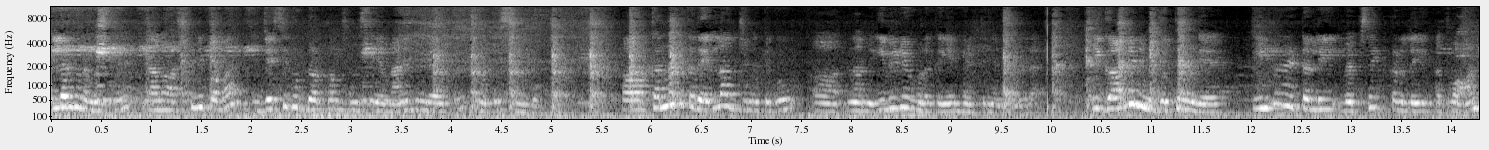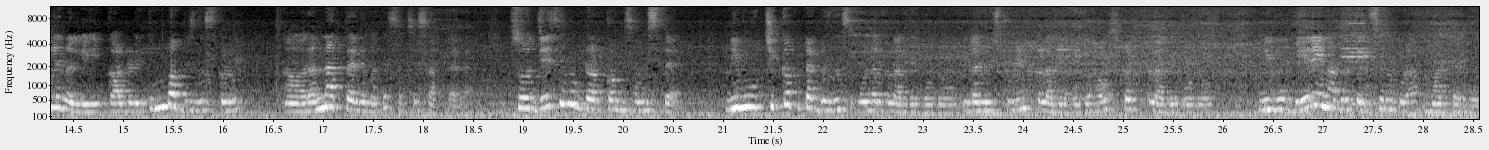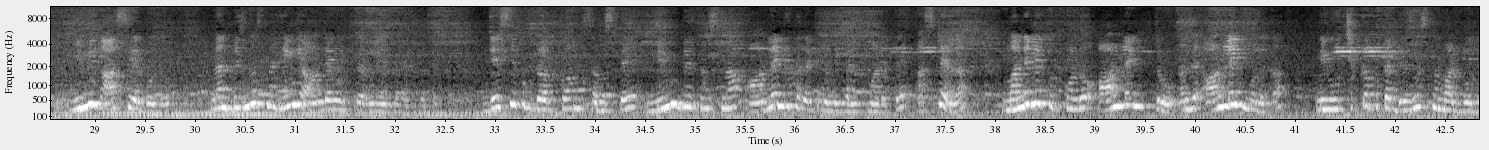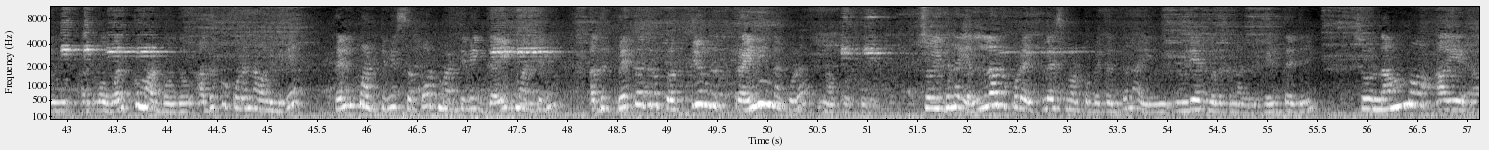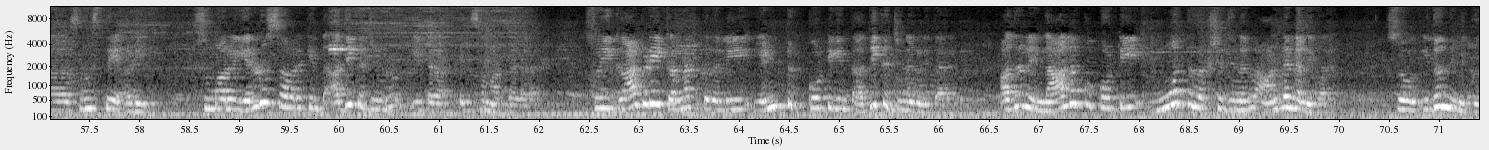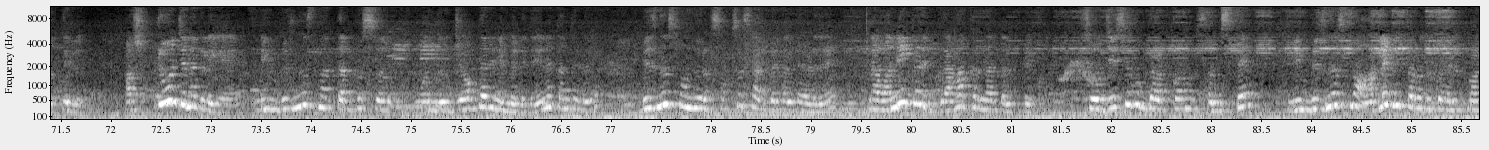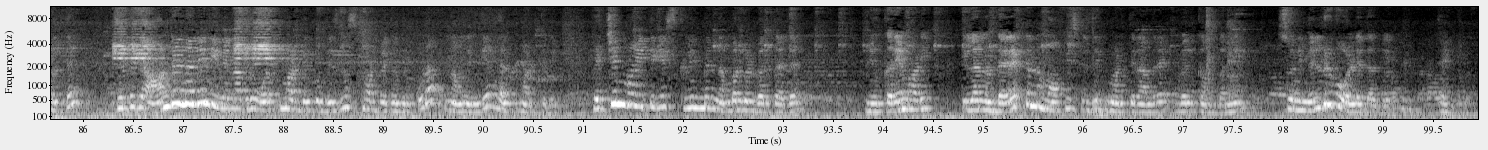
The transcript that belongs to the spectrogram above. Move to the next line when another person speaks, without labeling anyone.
ಎಲ್ಲರಿಗೂ ನಮಸ್ತೆ. ನಾನು Ashwini Pawar JC good dot com ಸಂಸ್ಥೆಯ ಮ್ಯಾನೇಜಿಂಗ್ ಡೈರೆಕ್ಟರ್ ಮತ್ತು ಸಿಂಗು ಕರ್ನಾಟಕದ ಎಲ್ಲ ಜನತೆಗೂ ನಾನು ಈ ವಿಡಿಯೋ ಮೂಲಕ ಏನು ಹೇಳ್ತೀನಿ ಅಂತ ಹೇಳಿದ್ರೆ, ಈಗಾಗಲೇ ನಿಮಗೆ ಗೊತ್ತಿರೋಂಗೆ ಇಂಟರ್ನೆಟ್ ಅಲ್ಲಿ ವೆಬ್ಸೈಟ್ಗಳಲ್ಲಿ ಅಥವಾ ಆನ್ಲೈನ್ ಅಲ್ಲಿ ಆಲ್ರೆಡಿ ತುಂಬಾ ಬಿಸ್ನೆಸ್ಗಳು ರನ್ ಆಗ್ತಾ ಇದೆ ಮತ್ತೆ ಸಕ್ಸಸ್ ಆಗ್ತಾ ಇದೆ. So JC group dot com ಸಂಸ್ಥೆ, ನೀವು ಚಿಕ್ಕ ಪುಟ್ಟ ಬಿಸ್ನೆಸ್ ಓನರ್ಗಳಾಗಿರ್ಬೋದು ಇಲ್ಲ ನೀವು ಸ್ಟೂಡೆಂಟ್ಗಳಾಗಿರ್ಬೋದು ಹೌಸ್ ವೈಫ್ಗಳಾಗಿರ್ಬೋದು ನೀವು ಬೇರೆ ಏನಾದರೂ ಕೆಲಸನೂ ಕೂಡ ಮಾಡ್ತಾ ಇರ್ಬೋದು. ನಿಮಗೆ ಆಸೆ ಇರ್ಬೋದು. ನನ್ನ ಬಿಸ್ನೆಸ್ನ ಹೆಂಗೆ ಆನ್ಲೈನ್ ತರಲಿ ಅಂತ ಹೇಳ್ಬೋದು J C book dot com ಸಂಸ್ಥೆ ನಿಮ್ಮ ಬಿಸ್ನೆಸ್ನ ಆನ್ಲೈನ್ ತರಕ್ಕೆ ನಮಗೆ ಹೆಲ್ಪ್ ಮಾಡುತ್ತೆ. ಅಷ್ಟೇ ಅಲ್ಲ ಮನೆಯಲ್ಲೇ ಕುತ್ಕೊಂಡು ಆನ್ಲೈನ್ ಥ್ರೂ ಅಂದರೆ ಆನ್ಲೈನ್ ಮೂಲಕ ನೀವು ಚಿಕ್ಕ ಪುಟ್ಟ ಬಿಸ್ನೆಸ್ನ ಮಾಡ್ಬೋದು ಅಥವಾ ವರ್ಕ್ ಮಾಡ್ಬೋದು, ಅದಕ್ಕೂ ಕೂಡ ನಾವು ನಿಮಗೆ ಹೆಲ್ಪ್ ಮಾಡ್ತೀವಿ ಸಪೋರ್ಟ್ ಮಾಡ್ತೀವಿ ಗೈಡ್ ಮಾಡ್ತೀವಿ. ಅದಕ್ಕೆ ಬೇಕಾಗಿರೋ ಪ್ರತಿಯೊಂದು ಟ್ರೈನಿಂಗ್ನ ಕೂಡ ನಾವು ಕೊಡ್ತೀವಿ. ಸೊ ಇದನ್ನು ಎಲ್ಲರೂ ಕೂಡ ಯುಟಿಲೈಸ್ ಮಾಡ್ಕೋಬೇಕಂತ ನಾನು ಈ ಮೂಲಕ ನಾನು ಹೇಳ್ತಾ ಇದ್ದೀನಿ. ಸೊ ನಮ್ಮ ಸಂಸ್ಥೆ ಅಡಿ ಸುಮಾರು ಎರಡು ಸಾವಿರಕ್ಕಿಂತ ಅಧಿಕ ಜನರು ಈ ತರ ಕೆಲಸ ಮಾಡ್ತಾ ಇದ್ದಾರೆ ಸೊ ಈಗಾಗಲೇ ಕರ್ನಾಟಕದಲ್ಲಿ ಎಂಟು ಕೋಟಿಗಿಂತ ಅಧಿಕ ಜನಗಳಿದ್ದಾರೆ. ಅದರಲ್ಲಿ ನಾಲ್ಕು ಕೋಟಿ ಮೂವತ್ತು ಲಕ್ಷ ಜನರು ಆನ್ಲೈನ್ ಅಲ್ಲಿ ಇದ್ದಾರೆ ಸೊ ಇದೊಂದು ನಿಮಗೆ ಗೊತ್ತಿರಲಿ. ಅಷ್ಟು ಜನಗಳಿಗೆ ನಿಮ್ಮ ಬಿಸ್ನೆಸ್ನ ತಲುಪಿಸೋ ಒಂದು ಜವಾಬ್ದಾರಿ ನಿಮ್ಮಲ್ಲಿದೆ. ಏನಕ್ಕಂತ ಹೇಳಿದ್ರೆ ಬಿಸ್ನೆಸ್ ಒಂದು ಸಕ್ಸಸ್ ಆಗಬೇಕಂತ ಹೇಳಿದ್ರೆ ನಾವು ಅನೇಕ ಗ್ರಾಹಕರನ್ನ ತಲುಪಬೇಕು. So J C book dot com ಸಂಸ್ಥೆ ನಿಮ್ಮ ಬಿಸ್ನೆಸ್ನ ಆನ್ಲೈನ್ ತರೋದಕ್ಕೂ ಹೆಲ್ಪ್ ಮಾಡುತ್ತೆ. ಜೊತೆಗೆ ಆನ್ಲೈನಲ್ಲಿ ನೀವೇನಾದರೂ ವರ್ಕ್ ಮಾಡಬೇಕು ಬಿಸ್ನೆಸ್ ಮಾಡಬೇಕಂದ್ರೂ ಕೂಡ ನಾವು ನಿಮಗೆ ಹೆಲ್ಪ್ ಮಾಡ್ತೀವಿ. ಹೆಚ್ಚಿನ ಮಾಹಿತಿಗೆ ಸ್ಕ್ರೀನ್ ಮೇಲೆ ನಂಬರ್ಗಳು ಬರ್ತಾ ಇದೆ. ನೀವು ಕರೆ ಮಾಡಿ. ಇಲ್ಲ, ನಾವು ಡೈರೆಕ್ಟ್ ನಮ್ಮ ಆಫೀಸ್ ವಿಸಿಟ್ ಮಾಡ್ತೀರಾ ಅಂದರೆ ವೆಲ್ಕಮ್ ಬನ್ನಿ. ಸೊ ನಿಮ್ಮೆಲ್ರಿಗೂ ಒಳ್ಳೆಯದಾಗಲಿ ಥ್ಯಾಂಕ್ ಯು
